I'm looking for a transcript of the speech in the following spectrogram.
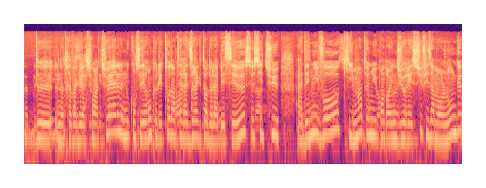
de notre évaluation actuelle, nous considérons que les taux d'intérêt directeurs de la BCE se situent à des niveaux qui, maintenus pendant une durée suffisamment longue,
